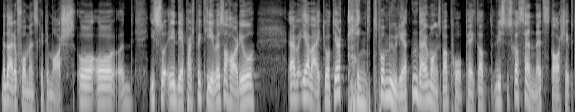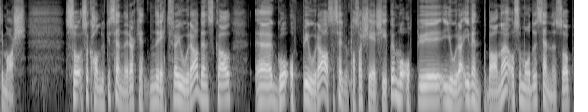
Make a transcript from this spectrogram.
Men det er å få mennesker til Mars. Og, og i, så, i det perspektivet så har de jo Jeg, jeg veit jo at de har tenkt på muligheten. Det er jo mange som har påpekt at hvis du skal sende et Starship til Mars, så, så kan du ikke sende raketten rett fra jorda. Den skal uh, gå opp i jorda, altså selve passasjerskipet må opp i jorda i ventebane, og så må det sendes opp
